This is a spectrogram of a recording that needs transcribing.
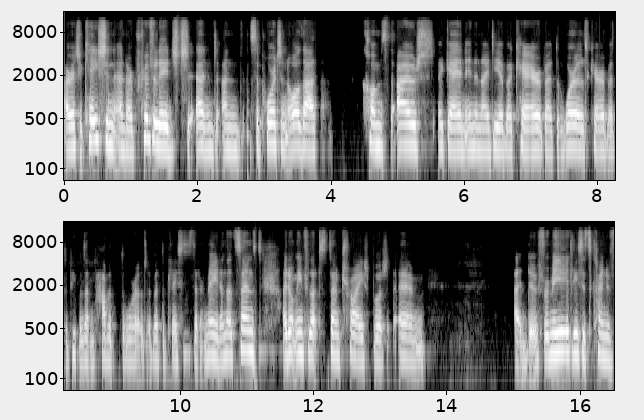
our education and our privilege and and support and all that comes out again in an idea about care about the world care about the people that inhabit the world about the places that are made. And that sounds i don't mean for that to sound trite but um for me at least it's kind of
